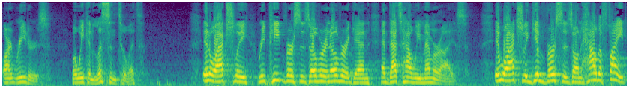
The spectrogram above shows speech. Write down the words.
aren't readers, but we can listen to it. It'll actually repeat verses over and over again, and that's how we memorize. It will actually give verses on how to fight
